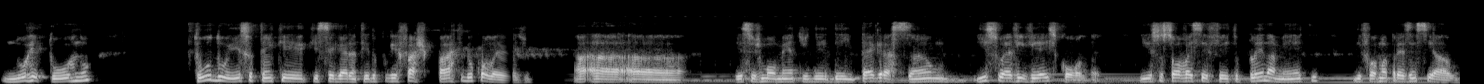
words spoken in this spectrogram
no retorno, tudo isso tem que, que ser garantido porque faz parte do colégio. A, a, a, esses momentos de, de integração, isso é viver a escola. E isso só vai ser feito plenamente de forma presencial.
